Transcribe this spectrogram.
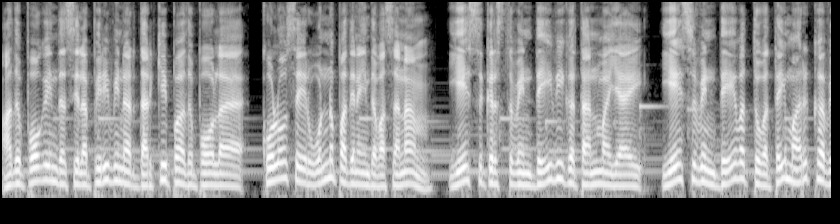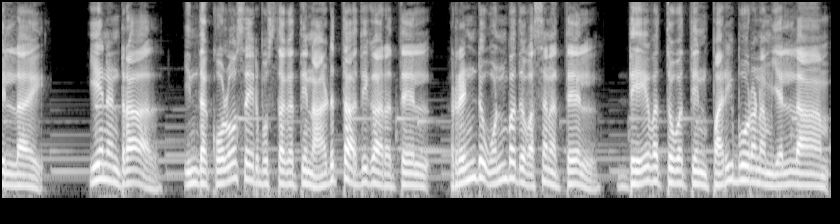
அதுபோக இந்த சில பிரிவினர் தர்க்கிப்பது போல கொலோசேர் ஒன்று பதினைந்து வசனம் இயேசு கிறிஸ்துவின் தெய்வீக தன்மையை இயேசுவின் தேவத்துவத்தை மறுக்கவில்லை. ஏனென்றால் இந்த கொலோசைர் புஸ்தகத்தின் அடுத்த அதிகாரத்தில் ரெண்டு ஒன்பது வசனத்தில் தேவத்துவத்தின் பரிபூரணம் எல்லாம்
